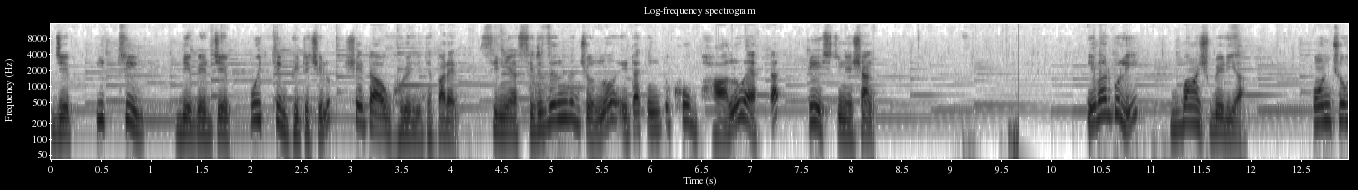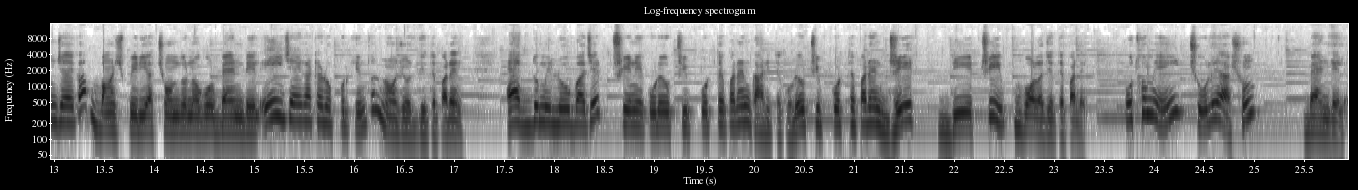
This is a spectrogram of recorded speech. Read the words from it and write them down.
যে পিতৃদেবের যে পৈতৃক ভিটে ছিল সেটাও ঘুরে নিতে পারেন। সিনিয়র সিটিজেনদের জন্য এটা কিন্তু খুব ভালো একটা ডেস্টিনেশান এবার বলি বাঁশবেড়িয়া। পঞ্চম জায়গা বাঁশবেড়িয়া চন্দ্রনগর ব্যান্ডেল এই জায়গাটার ওপর কিন্তু নজর দিতে পারেন। একদমই লো বাজেট ট্রেনে করেও ট্রিপ করতে পারেন, গাড়িতে করেও ট্রিপ করতে পারেন ডে ডে ট্রিপ বলা যেতে পারে। প্রথমেই চলে আসুন ব্যান্ডেলে।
